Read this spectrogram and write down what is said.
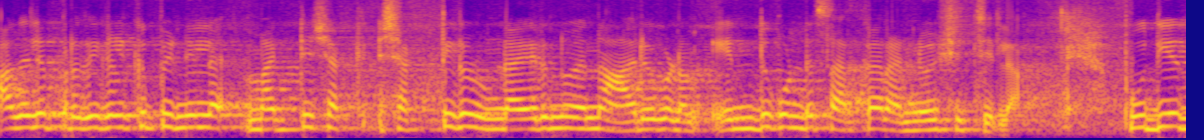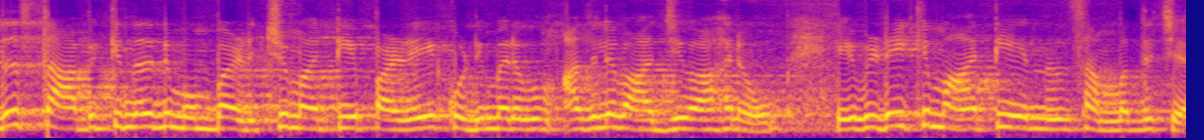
അതിലെ പ്രതികൾക്ക് പിന്നിൽ മറ്റ് ശക്തികൾ ഉണ്ടായിരുന്നു എന്ന ആരോപണം എന്തുകൊണ്ട് സർക്കാർ അന്വേഷിച്ചില്ല? പുതിയത് സ്ഥാപിക്കുന്നതിന് മുമ്പ് അടിച്ചു മാറ്റിയ പഴയ കൊടിമരവും അതിലെ വാജ്യവാഹനവും എവിടേക്ക് മാറ്റി എന്നത് സംബന്ധിച്ച്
